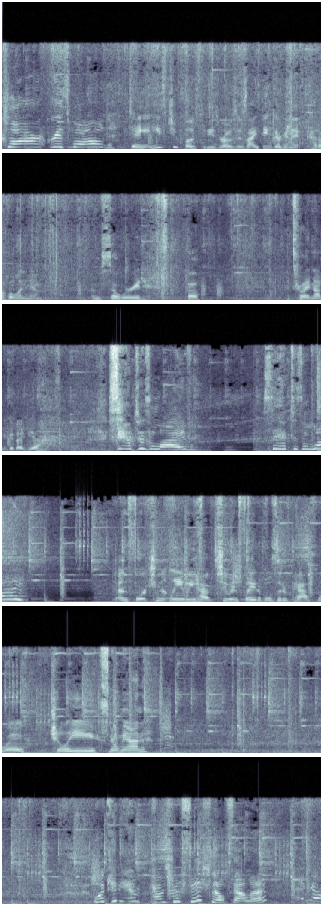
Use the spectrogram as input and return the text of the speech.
Clark Griswold. Dang it, he's too close to these roses. I think they're gonna cut a hole in him. I'm so worried. Oh, that's probably not a good idea. Santa's alive. Santa's alive. Unfortunately, we have two inflatables that have passed away. Chili Snowman. Look at him. How's your fish, little fella? I know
